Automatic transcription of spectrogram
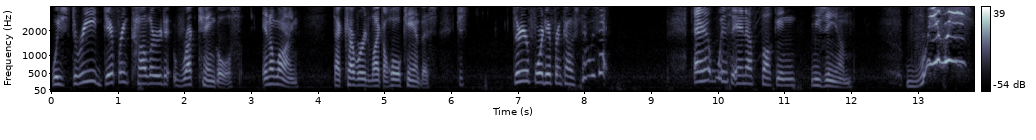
was three different colored rectangles in a line that covered like a whole canvas. Just three or four different colors. That was it. And it was in a fucking museum. Really?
